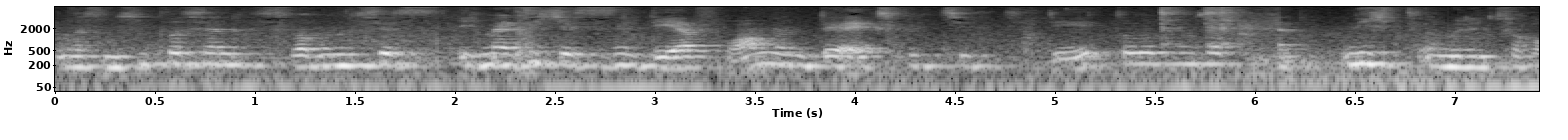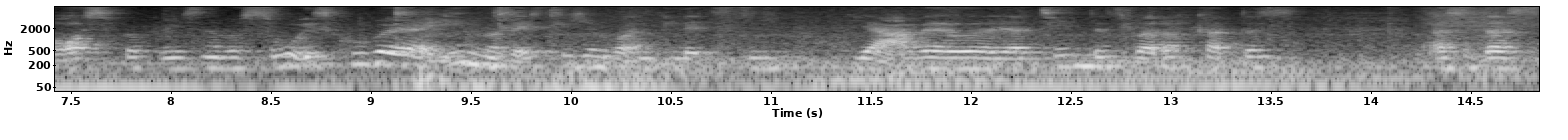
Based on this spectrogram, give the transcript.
Was mich interessiert ist, warum das jetzt, ich meine sicher ist es in der Form und der Explizität oder sagt, nicht unbedingt voraussehbar gewesen, aber so ist Kuba ja eh immer westlicher geworden die letzten Jahre oder Jahrzehnte. Es war doch gerade das, also dass,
